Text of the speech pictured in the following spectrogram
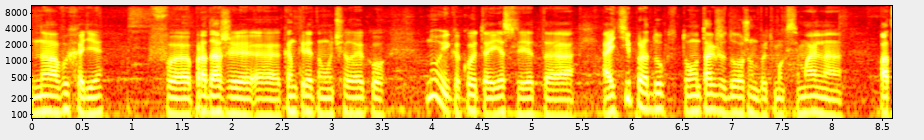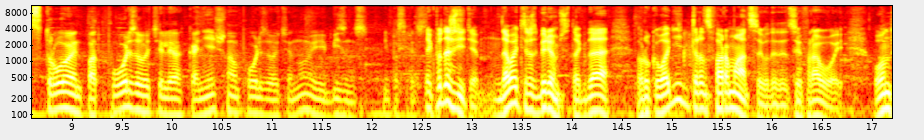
на выходе в продаже э, конкретному человеку. Ну и какой-то, если это IT-продукт, то он также должен быть максимально подстроен под пользователя, конечного пользователя, ну и бизнес непосредственно. Так подождите, давайте разберемся тогда. Руководитель трансформации вот этой цифровой, он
